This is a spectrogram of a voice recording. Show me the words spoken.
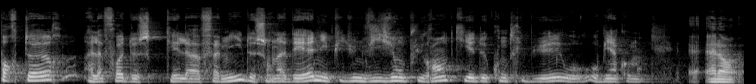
porteurs à la fois de ce qu'est la famille, de son ADN, et puis d'une vision plus grande qui est de contribuer au, au bien commun. Alors,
